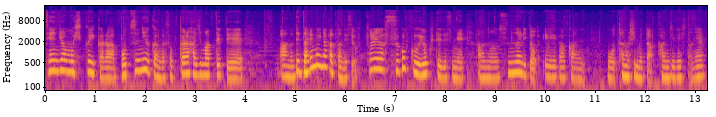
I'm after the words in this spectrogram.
天井も低いから没入感がそっから始まっててあので誰もいなかったんですよそれがすごく良くてですねあのすんなりと映画館を楽しめた感じでしたね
